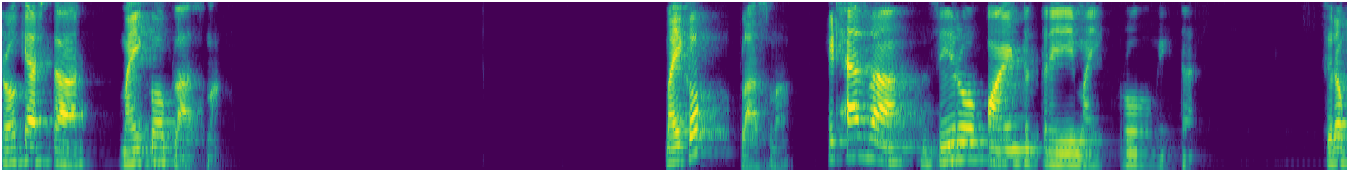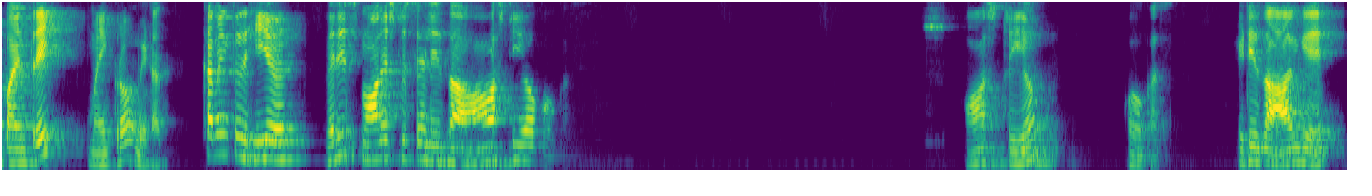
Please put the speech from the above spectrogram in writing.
prokaryotes are mycoplasma. Mycoplasma. It has a 0.3 micrometer. 0.3 micrometer. Coming to here, very smallest cell is the ostreococcus. Ostreococcus. It is algae.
